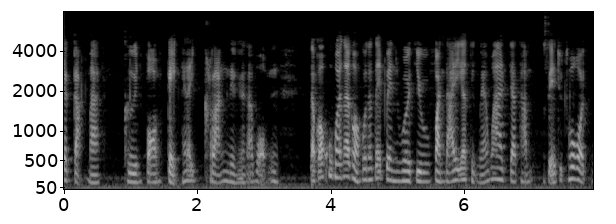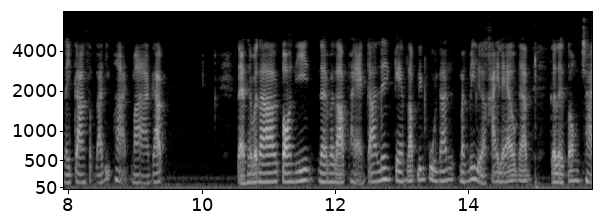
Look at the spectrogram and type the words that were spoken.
จะกลับมาคืนฟอร์มเก่งให้ได้อีกครั้งหนึ่งนะครับผม แล้วก็คู่พันธ์ของโกนาเต้เป็นเวอร์จิลฟันไดก็ถึงแม้ว่าจะทำเสียจุดโทษในกลางสัปดาห์ที่ผ่านมาครับแต่ในเวลาตอนนี้ในเวลาแผนการเล่นเกมรับลิเวอร์พูนั้นมันไม่เหลือใครแล้วครับ ก็เลยต้องใช้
